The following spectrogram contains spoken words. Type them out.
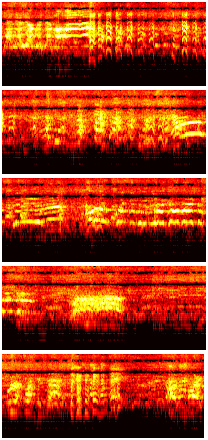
can't hear you freaking water! Who the fuck is that? hey! Oh, Mark!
